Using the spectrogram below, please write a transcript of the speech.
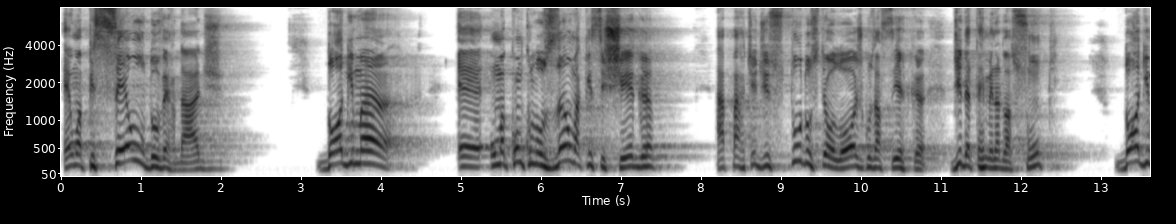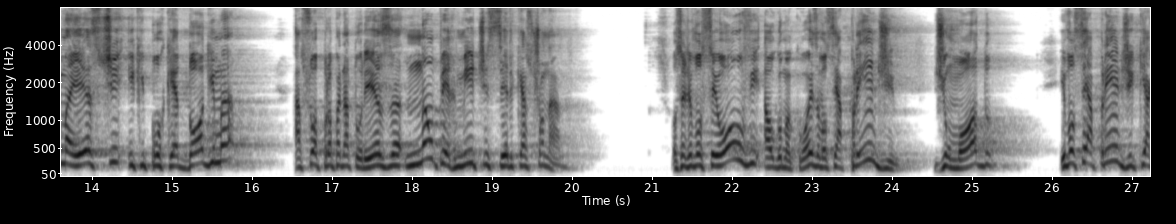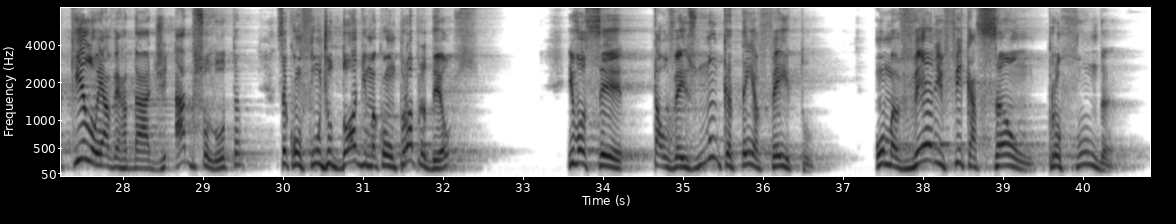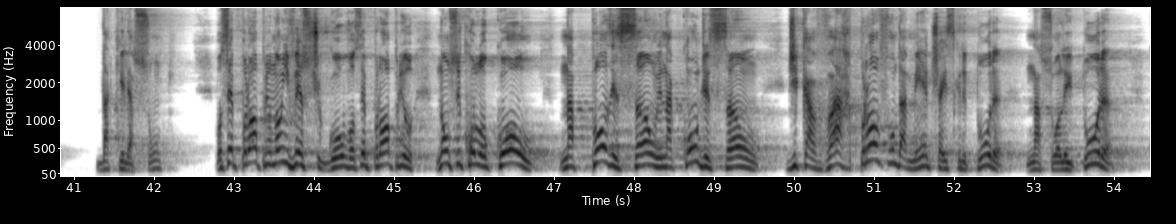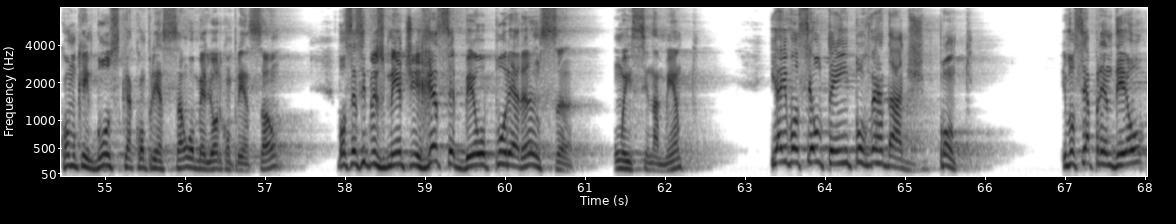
é uma pseudo-verdade. Dogma é uma conclusão a que se chega a partir de estudos teológicos acerca de determinado assunto. Dogma este e que, porque é dogma, a sua própria natureza não permite ser questionado. Ou seja, você ouve alguma coisa, você aprende de um modo, e você aprende que aquilo é a verdade absoluta, você confunde o dogma com o próprio Deus, e você talvez nunca tenha feito uma verificação profunda daquele assunto. Você próprio não investigou, você próprio não se colocou na posição e na condição de cavar profundamente a Escritura na sua leitura, como quem busca a compreensão ou melhor compreensão. Você simplesmente recebeu por herança um ensinamento, e aí você o tem por verdade, pronto. E você aprendeu,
